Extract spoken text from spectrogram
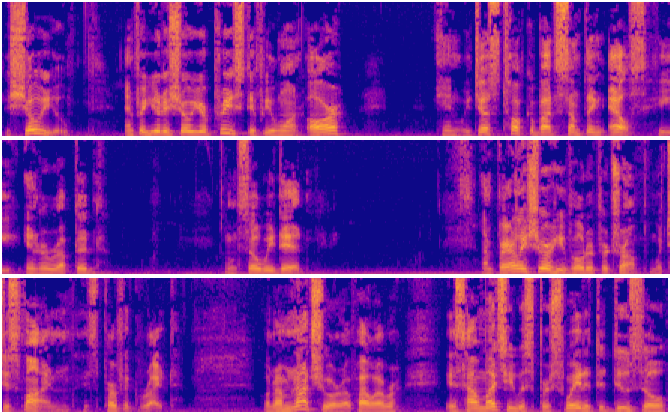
to show you, and for you to show your priest if you want. Or can we just talk about something else? He interrupted. And so we did. I'm fairly sure he voted for Trump, which is fine. It's perfect right. What I'm not sure of, however, is how much he was persuaded to do so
